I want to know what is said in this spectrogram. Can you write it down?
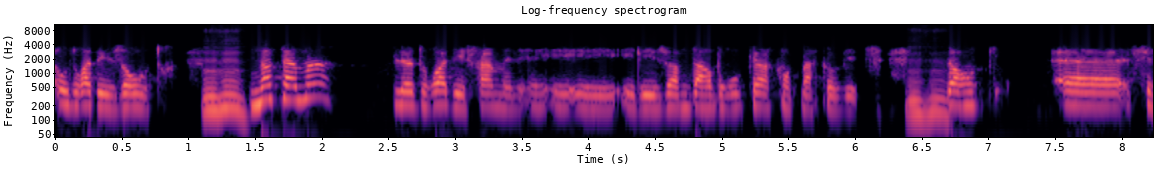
aux droits des autres, Mhm. notamment le droit des femmes et, et- et- et les hommes dans Brooker contre Markovitch. Mhm. Donc, euh, c'est,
